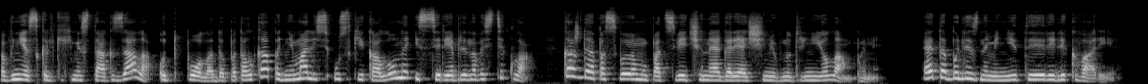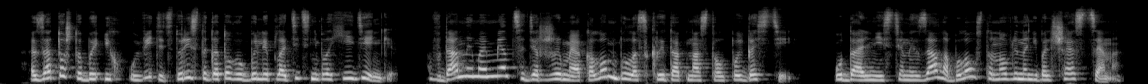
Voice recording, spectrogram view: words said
В нескольких местах зала от пола до потолка поднимались узкие колонны из серебряного стекла, каждая по-своему подсвеченная горящими внутри нее лампами. Это были знаменитые реликварии. За то, чтобы их увидеть, туристы готовы были платить неплохие деньги, в данный момент содержимое колонн было скрыто от нас толпой гостей. У дальней стены зала была установлена небольшая сцена.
